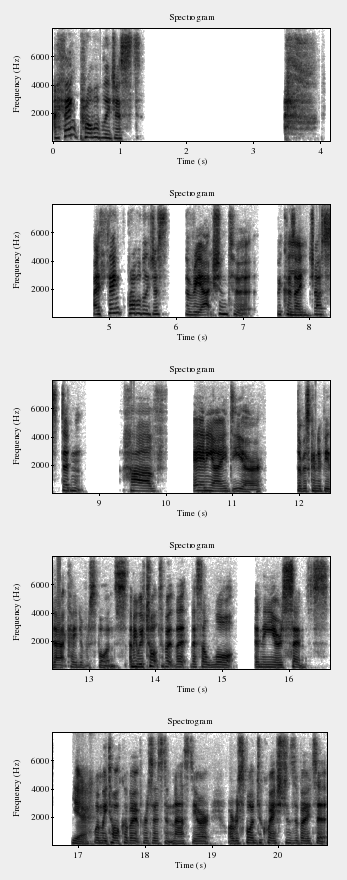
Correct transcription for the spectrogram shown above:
I think probably just I think probably just the reaction to it because I Mm. just didn't have any idea there was going to be that kind of response. I mean, we've talked about th- this a lot in the years since Yeah, when we talk about persistent nasty or or respond to questions about it.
